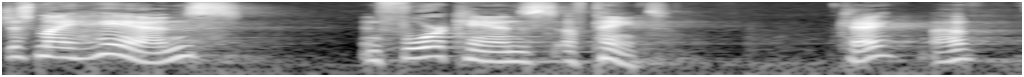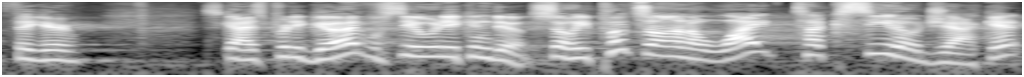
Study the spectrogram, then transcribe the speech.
just my hands and four cans of paint. Okay? I figure this guy's pretty good. We'll see what he can do. So he puts on a white tuxedo jacket,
